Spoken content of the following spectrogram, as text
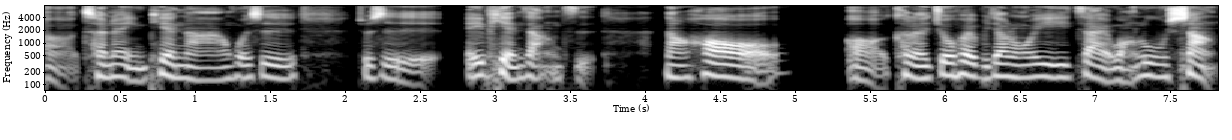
呃，成人影片啊，或是就是 A 片这样子，然后呃，可能就会比较容易在网络上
